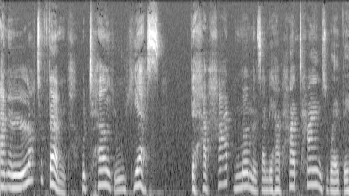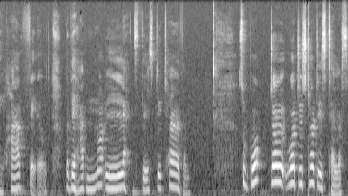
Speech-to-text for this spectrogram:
And a lot of them would tell you, yes, they have had moments and they have had times where they have failed, but they have not let this deter them. So, what do, what do studies tell us?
